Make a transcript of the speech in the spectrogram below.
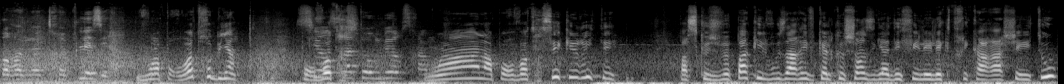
pour notre plaisir. Moi, pour votre bien. Pour si votre... on sera tombé, on sera Voilà, pour votre sécurité. Parce que je veux pas qu'il vous arrive quelque chose, il y a des fils électriques arrachés et tout.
